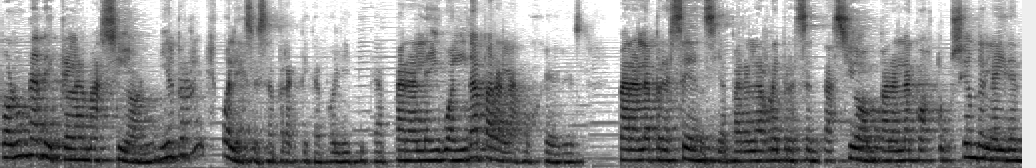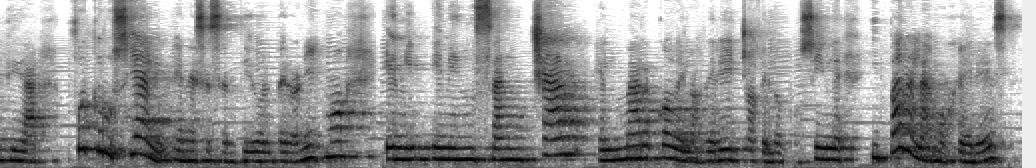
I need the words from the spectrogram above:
por, una declamación, ¿y el problema es cuál es esa práctica política? Para la igualdad para las mujeres, para la presencia, para la representación, para la construcción de la identidad. Fue crucial en ese sentido el peronismo, en, ensanchar el marco de los derechos, de lo posible, y para las mujeres,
